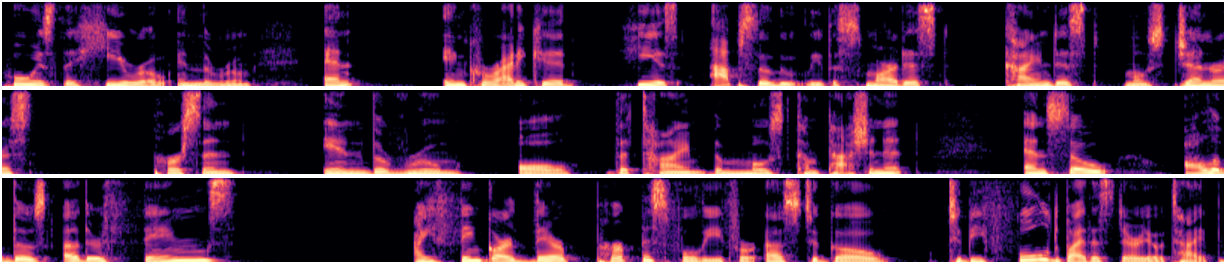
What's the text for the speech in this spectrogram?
Who is the hero in the room? And in Karate Kid, he is absolutely the smartest, kindest, most generous person in the room all the time, the most compassionate. And so all of those other things I think are there purposefully for us to go to be fooled by the stereotype.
